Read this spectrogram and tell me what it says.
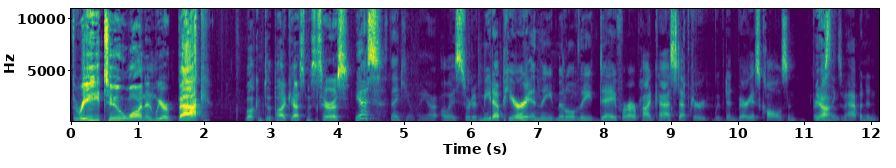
Three, two, one, and we are back. Welcome to the podcast, Mrs. Harris. Yes, thank you. We are always sort of meet up here in the middle of the day for our podcast after we've done various calls and various Yeah. things have happened and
